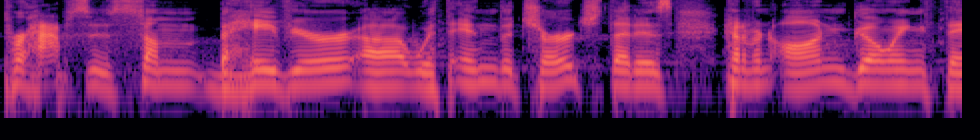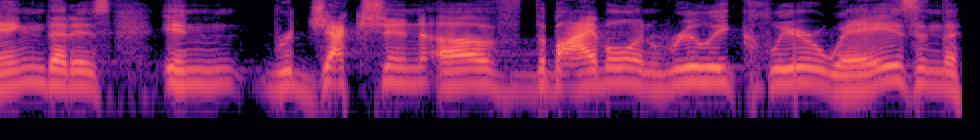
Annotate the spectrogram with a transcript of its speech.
perhaps is some behavior uh, within the church that is kind of an ongoing thing that is in rejection of the Bible in really clear ways, and the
